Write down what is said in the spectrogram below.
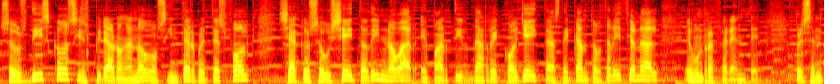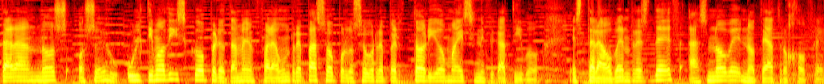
Os seus discos inspiraron a novos intérpretes folk, xa que o seu xeito de innovar e partir das recolleitas de canto tradicional é un referente. Presentarános o seu último disco, pero tamén fará un repaso polo seu repertorio máis significativo. Estará o Benres 10 ás 9 no Teatro Jofre.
